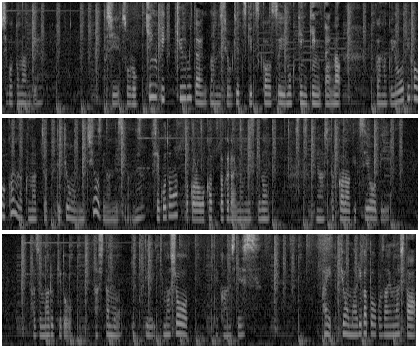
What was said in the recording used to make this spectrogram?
仕事なんで私そう6金1級みたいなんですよ。月月火水木金金みたいな。だからなんか曜日が分かんなくなっちゃって今日日曜日なんですよね。セゴドンあったから分かったぐらいなんですけど、ね、明日から月曜日始まるけど明日も生きていきましょうって感じです。はい今日もありがとうございました、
